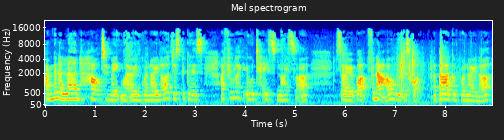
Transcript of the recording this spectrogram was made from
I'm gonna learn how to make my own granola just because I feel like it will taste nicer. So, but for now, we just got a bag of granola,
